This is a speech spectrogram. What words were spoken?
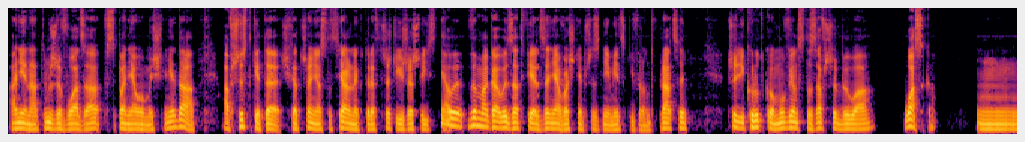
a nie na tym, że władza wspaniałomyślnie da. A wszystkie te świadczenia socjalne, które w III Rzeszy istniały, wymagały zatwierdzenia właśnie przez niemiecki front pracy, czyli krótko mówiąc, to zawsze była łaska. Mm,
